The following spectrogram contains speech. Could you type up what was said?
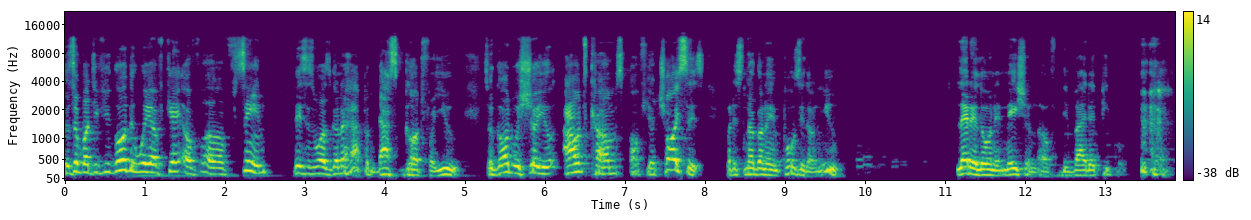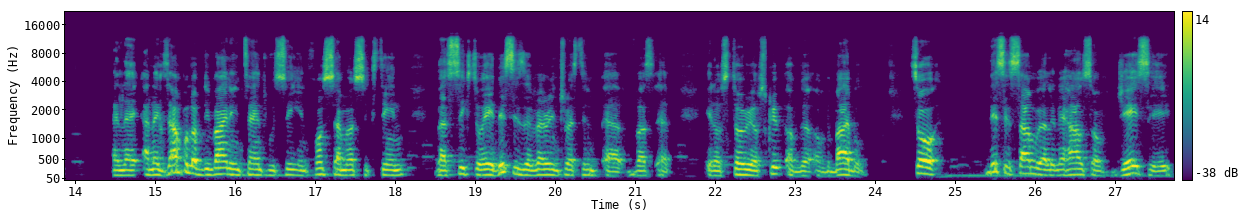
So, but if you go the way of, of, of sin, this is what's going to happen. That's God for you. So God will show you outcomes of your choices, but it's not going to impose it on you, let alone a nation of divided people. and a, an example of divine intent we see in 1 Samuel 16, verse 6 to 8. This is a very interesting uh, verse, uh, you know, story of script of the of the Bible. So this is Samuel in the house of Jesse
